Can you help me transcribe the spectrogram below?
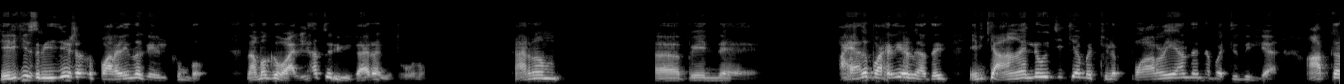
ശരിക്കും ശ്രീജേഷ് അത് പറയുന്നത് കേൾക്കുമ്പോൾ നമുക്ക് വല്ലാത്തൊരു വികാരം അങ്ങ് തോന്നും. കാരണം പിന്നെ അയാൾ പറയുകയാണ് അത് എനിക്ക് ആലോചിക്കാൻ പറ്റില്ല പറയാൻ തന്നെ പറ്റുന്നില്ല. അത്ര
